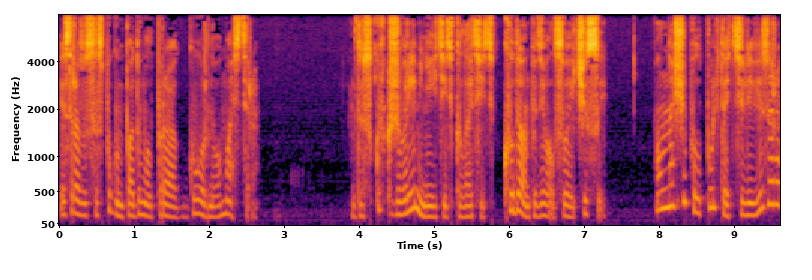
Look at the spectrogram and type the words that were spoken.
и сразу с испугом подумал про горного мастера. Да сколько же времени идти колотить? Куда он подевал свои часы? Он нащупал пульт от телевизора.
